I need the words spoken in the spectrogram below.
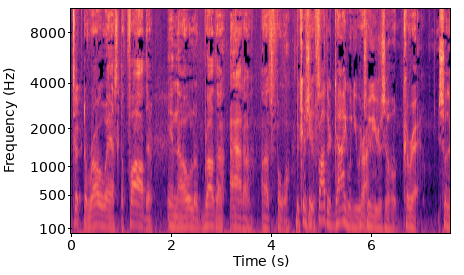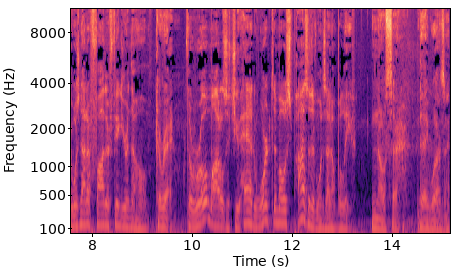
took the role as the father and the older brother out of us four. Because kids. your father died when you were right. two years old. Correct. So there was not a father figure in the home. Correct. The role models that you had weren't the most positive ones, I don't believe. No, sir. They wasn't.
